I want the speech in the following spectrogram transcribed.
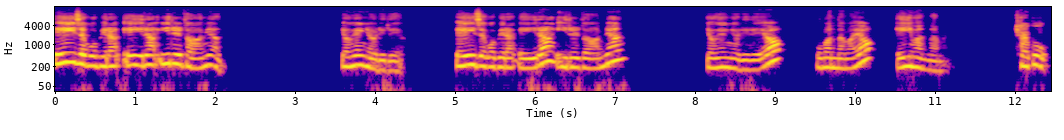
a제곱이랑 a랑 2를 더하면 영행열이래요. a제곱이랑 a랑 2를 더하면 영행열이래요. 뭐만 남아요? a만 남아요. 결국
